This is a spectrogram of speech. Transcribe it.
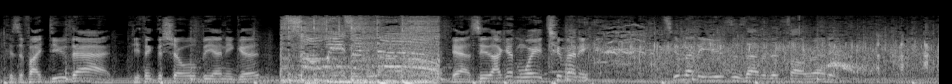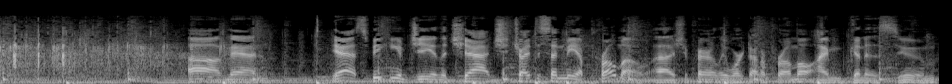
Because if I do that, do you think the show will be any good? It's always a no. Yeah, see, I get way too many, too many uses out of this already. Oh man, yeah. Speaking of G in the chat, she tried to send me a promo. Uh, she apparently worked on a promo. I'm gonna assume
